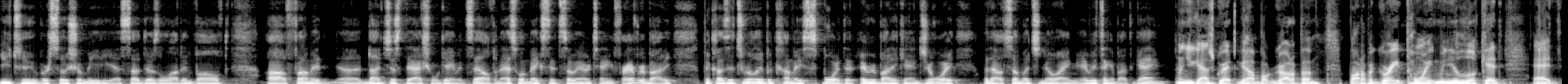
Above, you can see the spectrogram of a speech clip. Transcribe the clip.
YouTube or social media. So there's a lot involved uh, from it, uh, not just the actual game itself. And that's what makes it so entertaining for everybody because it's really become a sport that everybody can enjoy without so much knowing everything about the game. And you guys great, brought up a brought up a great point when you look at, at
